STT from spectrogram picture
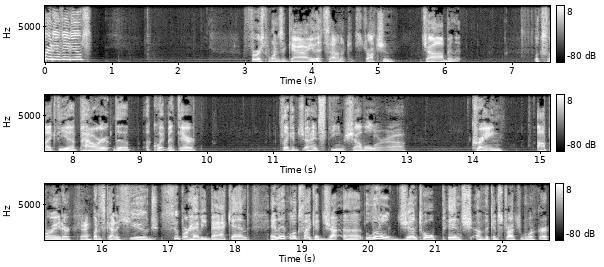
radio videos. First one's a guy that's on a construction job, and it looks like the uh, power, the equipment there, it's like a giant steam shovel or a crane operator, but it's got a huge, super heavy back end, and it looks like a gi- uh, little gentle pinch of the construction worker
